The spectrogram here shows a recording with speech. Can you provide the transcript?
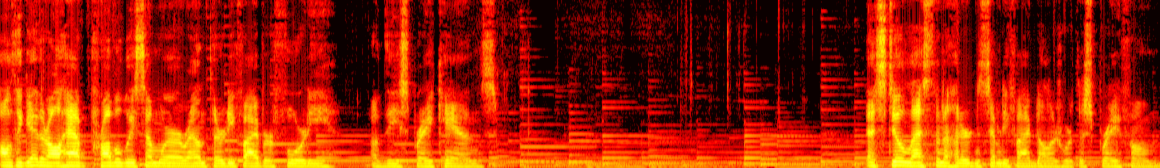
Altogether, I'll have probably somewhere around 35 or 40 of these spray cans. That's still less than $175 worth of spray foam.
